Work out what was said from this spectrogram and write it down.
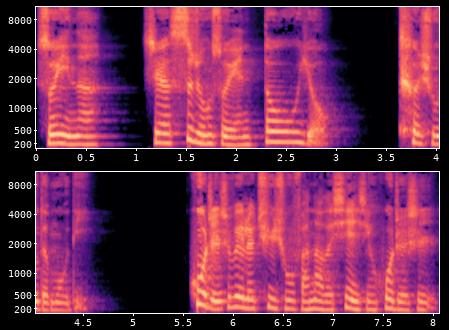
所以呢，这四种所缘都有特殊的目的，或者是为了去除烦恼的现行，或者是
